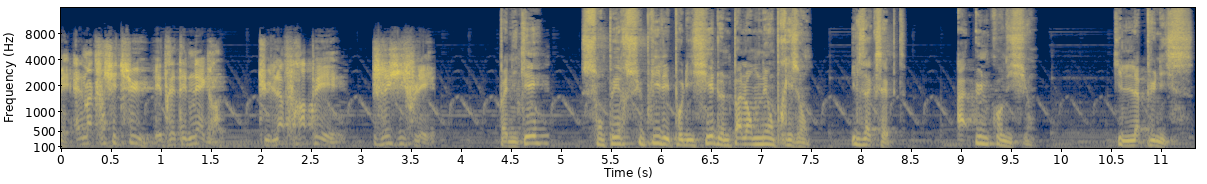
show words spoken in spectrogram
Mais elle m'a craché dessus et traité de nègre. Tu l'as frappée. Je l'ai giflé. Paniqué, son père supplie les policiers de ne pas l'emmener en prison. Ils acceptent. À une condition. Qu'ils la punissent.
